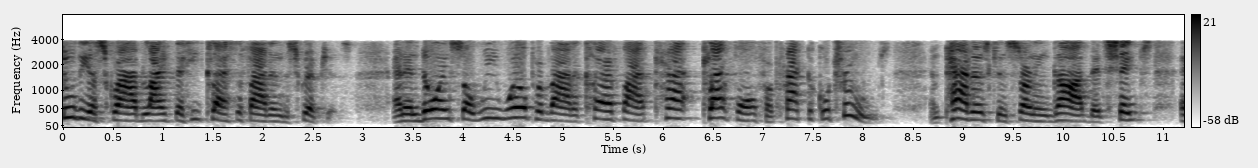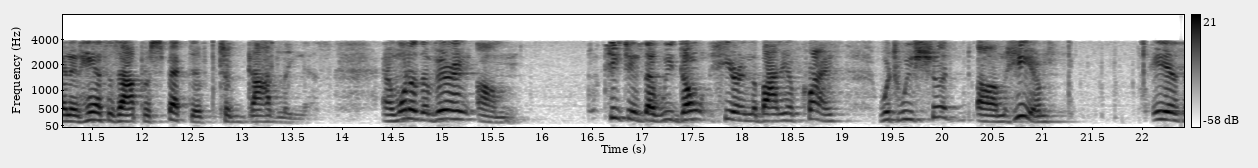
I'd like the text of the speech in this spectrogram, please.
through the ascribed life that he classified in the scriptures. And in doing so, we will provide a clarified platform for practical truths and patterns concerning God that shapes and enhances our perspective to godliness. And one of the very um, teachings that we don't hear in the body of Christ, which we should um, hear, is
